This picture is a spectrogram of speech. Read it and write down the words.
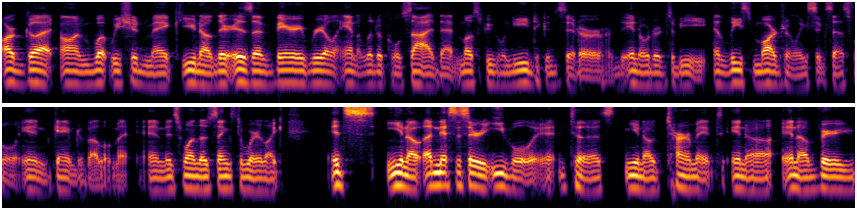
our gut on what we should make. You know there is a very real analytical side that most people need to consider in order to be at least marginally successful in game development. And it's one of those things to where like it's you know a necessary evil eh, to you know term it in a in a very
